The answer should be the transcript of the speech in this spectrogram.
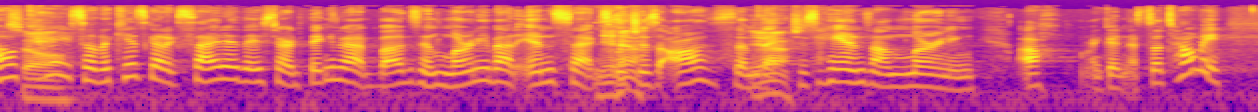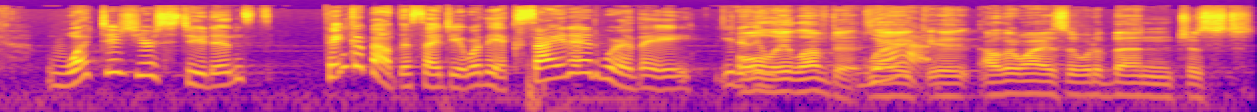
Okay, so, so, the kids got excited. They started thinking about bugs and learning about insects, yeah. which is awesome. Yeah. That just hands-on learning. Oh my goodness. So tell me, what did your students think about this idea? Were they excited? Were they, you know? Oh, they loved it. Yeah. Like, it, otherwise it would have been just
